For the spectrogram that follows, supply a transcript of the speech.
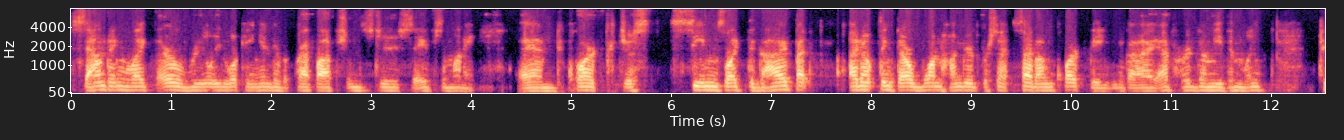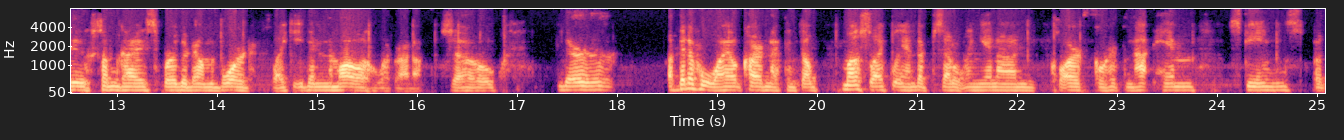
sounding like they're really looking into the prep options to save some money and Clark just seems like the guy, but I don't think they're 100% set on Clark being the guy. I've heard them even linked to some guys further down the board, like even Nimmala, who I brought up. So they're a bit of a wild card, and I think they'll most likely end up settling in on Clark, or if not him, Skenes. But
